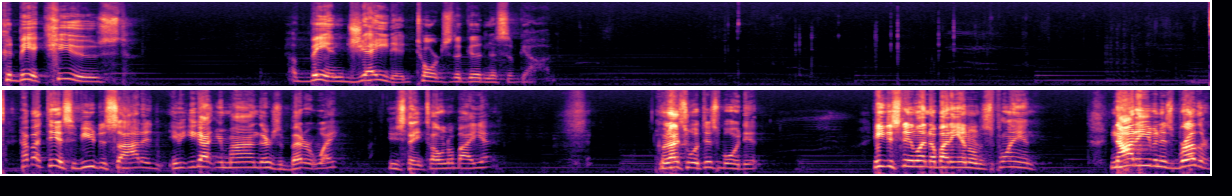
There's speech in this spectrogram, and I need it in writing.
could be accused of being jaded towards the goodness of God. How about this? Have you decided, if you got in your mind there's a better way? You just ain't told nobody yet? Because that's what this boy did. He just didn't let nobody in on his plan, not even his brother.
